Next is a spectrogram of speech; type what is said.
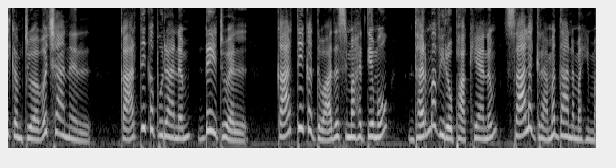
Welcome to our channel Karthika Puranam day twelve. కార్తీక ద్వాదశి మహత్యము ధర్మ విరూపాఖ్యానం సాలగ్రామ దానమహిమ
